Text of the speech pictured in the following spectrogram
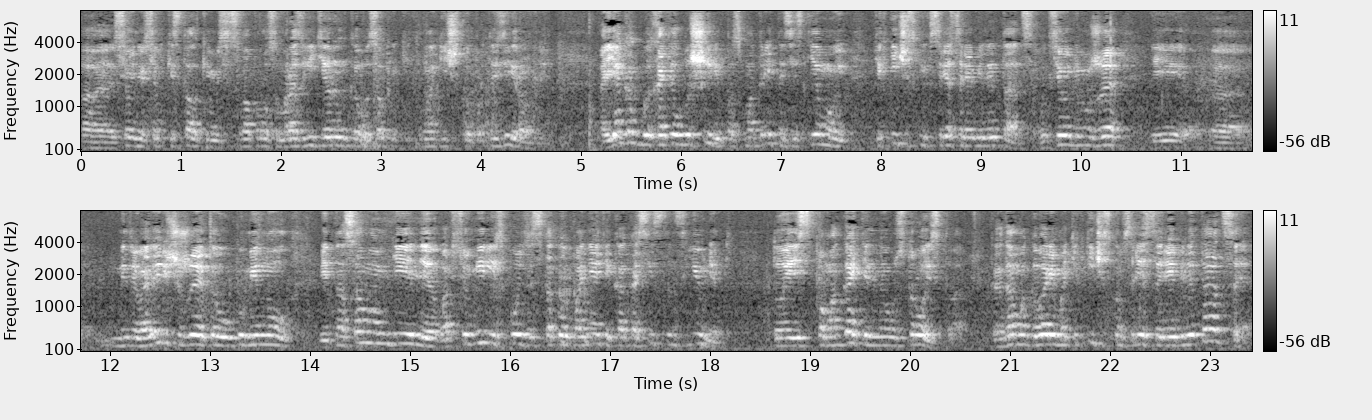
а, сегодня все-таки сталкиваемся с вопросом развития рынка высокотехнологического протезирования. А я как бы хотел бы шире посмотреть на систему технических средств реабилитации. Вот сегодня уже и э, Дмитрий Валерьевич уже это упомянул, ведь на самом деле во всем мире используется такое понятие, как assistance unit, то есть вспомогательное устройство. Когда мы говорим о техническом средстве реабилитации,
